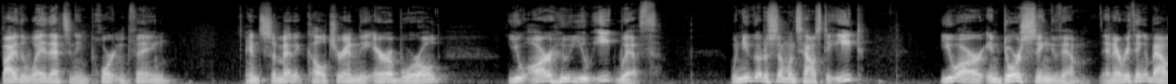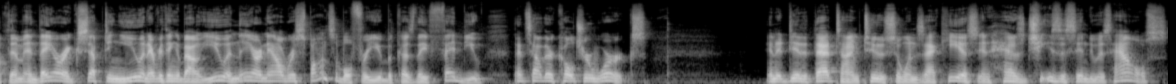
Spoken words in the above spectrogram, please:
By the way, that's an important thing. In Semitic culture, in the Arab world, you are who you eat with. When you go to someone's house to eat, you are endorsing them and everything about them, and they are accepting you and everything about you, and they are now responsible for you because they fed you. That's how their culture works. And it did at that time too. So when Zacchaeus has Jesus into his house,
